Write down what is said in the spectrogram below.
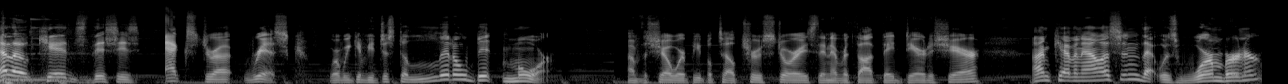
Hello, kids. This is Extra Risk, where we give you just a little bit more of the show where people tell true stories they never thought they'd dare to share. I'm Kevin Allison. That was Wormburner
